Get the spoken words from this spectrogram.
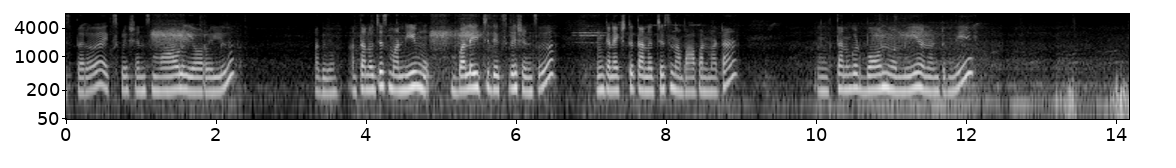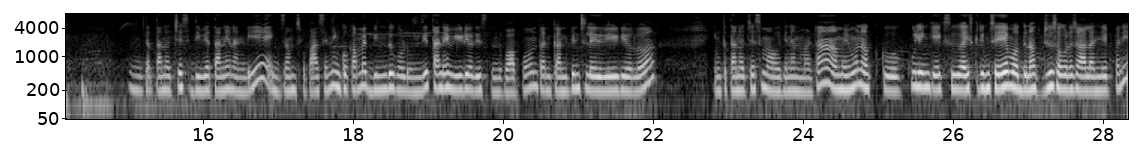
ఇస్తారో ఎక్స్ప్రెషన్స్ మామూలుగా ఎవరు వీళ్ళు? అది తను వచ్చేసి మా నీము. భలే ఇచ్చింది ఎక్స్ప్రెషన్స్ ఇంకా నెక్స్ట్ తను వచ్చేసి నా పాప అనమాట తను కూడా బాగుంది మమ్మీ అని అంటుంది. ఇంకా తను వచ్చేసి దివ్య తనేనండి ఎగ్జామ్స్లో పాస్ అయింది. ఇంకొక అమ్మాయి బిందు కూడా ఉంది. తనే వీడియో తీస్తుంది పాపం. తను కనిపించలేదు వీడియోలో. ఇంకా తను వచ్చేసి మా వదిన అనమాట మేము నాకు కూలింగ్ కేక్స్ ఐస్ క్రీమ్స్ ఏం వద్దు నాకు జ్యూస్ ఒకటి చాలని చెప్పని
